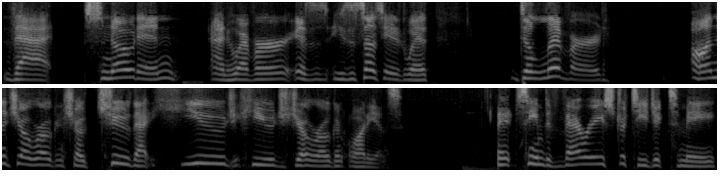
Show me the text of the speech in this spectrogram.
that Snowden and whoever is he's associated with delivered on the Joe Rogan show to that huge huge Joe Rogan audience. It seemed very strategic to me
